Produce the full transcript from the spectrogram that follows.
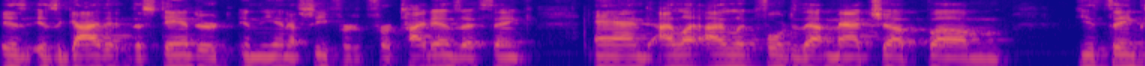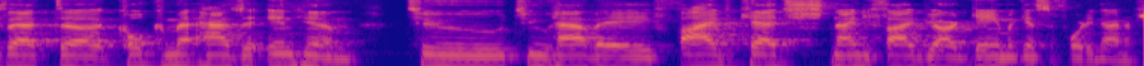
is is a guy that the standard in the NFC for for tight ends, I think. And I, I look forward to that matchup. Um, do you think that Cole Kmet has it in him to to have a five catch, 95 yard game against the 49ers?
